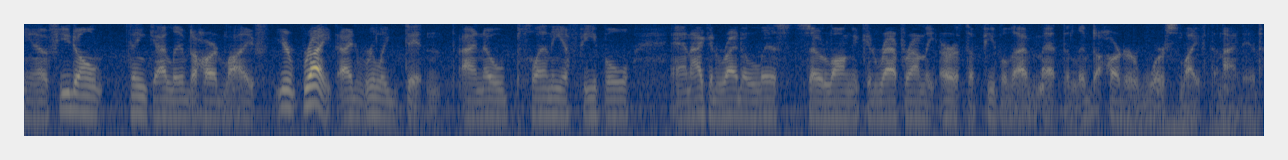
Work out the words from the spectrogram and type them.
You know, if you don't think I lived a hard life, you're right. I really didn't. I know plenty of people, and I could write a list so long it could wrap around the earth of people that I've met that lived a harder, worse life than I did.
